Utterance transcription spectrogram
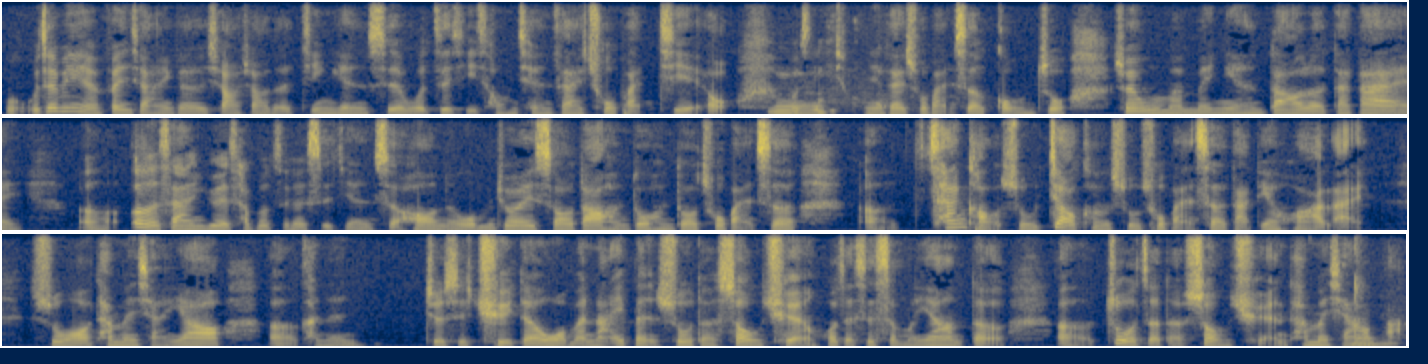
我我这边也分享一个小小的经验，是我自己从前在出版界哦，我自己从前在出版社工作，所以我们每年到了大概呃二三月差不多这个时间的时候呢，我们就会收到很多很多出版社呃参考书、教科书出版社打电话来。说他们想要呃，可能就是取得我们哪一本书的授权，或者是什么样的呃作者的授权，他们想要把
